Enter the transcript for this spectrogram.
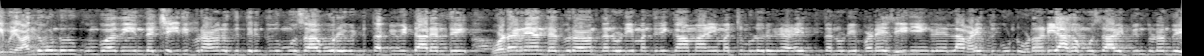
இப்படி வந்து கொண்டிருக்கும் போது இந்த செய்தி பிராமனுக்கு தெரிந்தது மூசா ஊரை விட்டு தப்பி விட்டார் என்று. உடனே அந்த பிராமன் தன்னுடைய மந்திரி காமானி மற்றும் உள்ளவர்களை அழைத்து தன்னுடைய படை சைனியங்களை எல்லாம் அழைத்துக் கொண்டு உடனடியாக மூசாவை பின்தொடர்ந்து.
